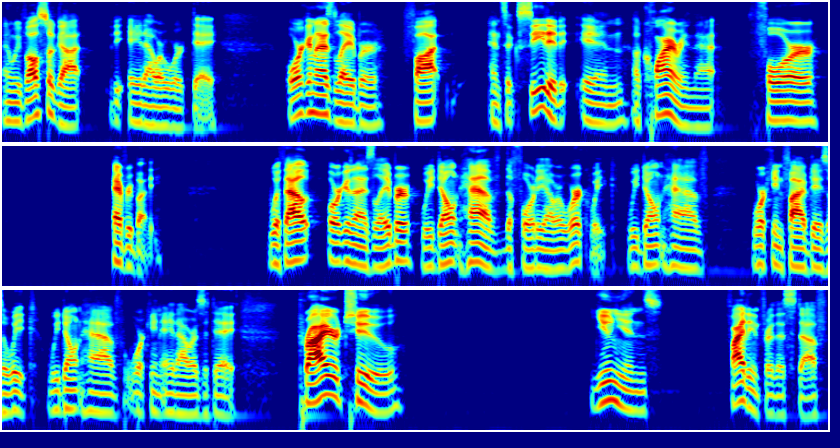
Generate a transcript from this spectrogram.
and we've also got the eight hour workday. Organized labor fought and succeeded in acquiring that for everybody. Without organized labor, we don't have the 40 hour work week. We don't have working five days a week. We don't have working eight hours a day. Prior to unions fighting for this stuff,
